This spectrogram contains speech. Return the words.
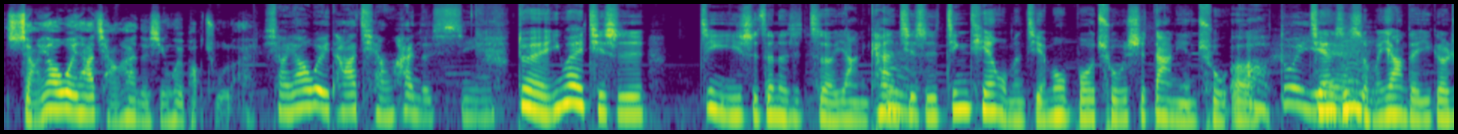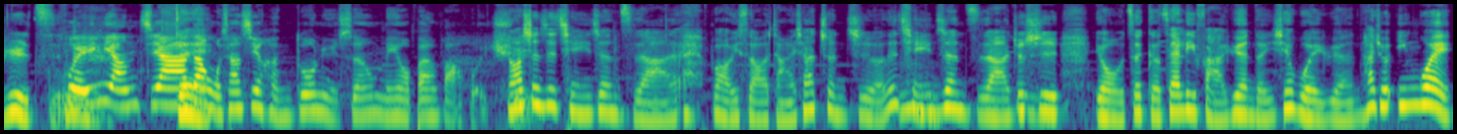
想要为他强悍的心会跑出来，想要为他强悍的心，对，因为其实。静怡是真的是这样，你看，其实今天我们节目播出是大年初二，哦，对，今天是什么样的一个日子？回娘家，但我相信很多女生没有办法回去。然后甚至前一阵子啊，哎，不好意思啊，讲一下政治了。那前一阵子啊，就是有这个在立法院的一些委员，他就因为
